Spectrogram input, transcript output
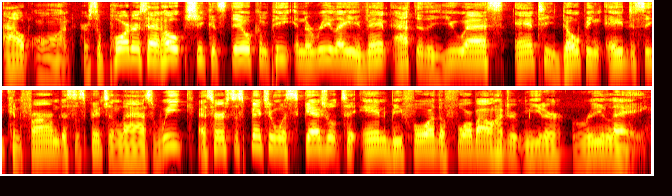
out on. Her supporters had hoped she could still compete in the relay event after the U.S. anti doping agency confirmed the suspension last last week, as her suspension was scheduled to end before the 4x100 meter relay.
